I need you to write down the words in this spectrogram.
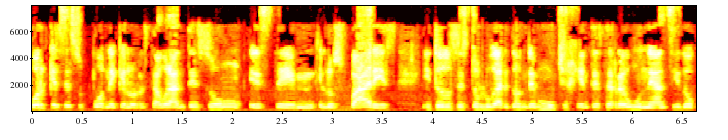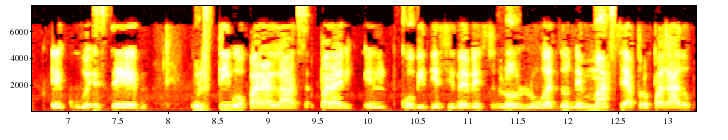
porque se supone que los restaurantes son este, los bares y todos estos lugares donde mucha gente se reúne han sido eh, este, cultivo para las para el, el COVID-19 es el lugar donde más se ha propagado.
